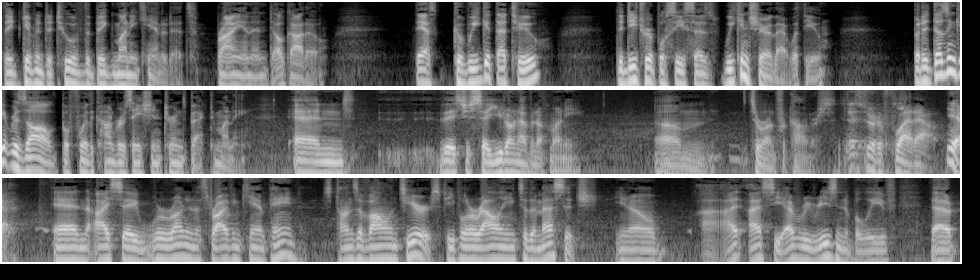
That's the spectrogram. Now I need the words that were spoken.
they'd given to two of the big money candidates, Ryan and Delgado. They ask, could we get that too? The DCCC says, we can share that with you. But it doesn't get resolved before the conversation turns back to money. And they just say, you don't have enough money. Um, to run for Congress. That's sort of flat out. Yeah. And I say, we're running a thriving campaign. There's tons of volunteers. People are rallying to the message. You know, I, I see every reason to believe that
